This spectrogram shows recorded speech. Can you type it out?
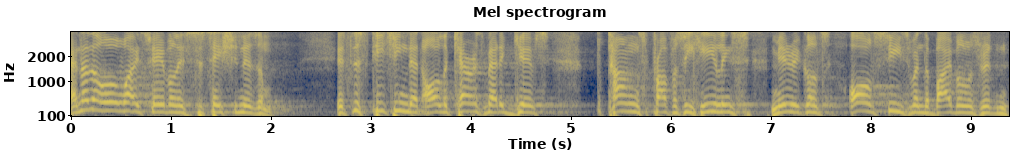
Another old wise fable is cessationism. It's this teaching that all the charismatic gifts, tongues, prophecy, healings, miracles, all ceased when the Bible was written.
